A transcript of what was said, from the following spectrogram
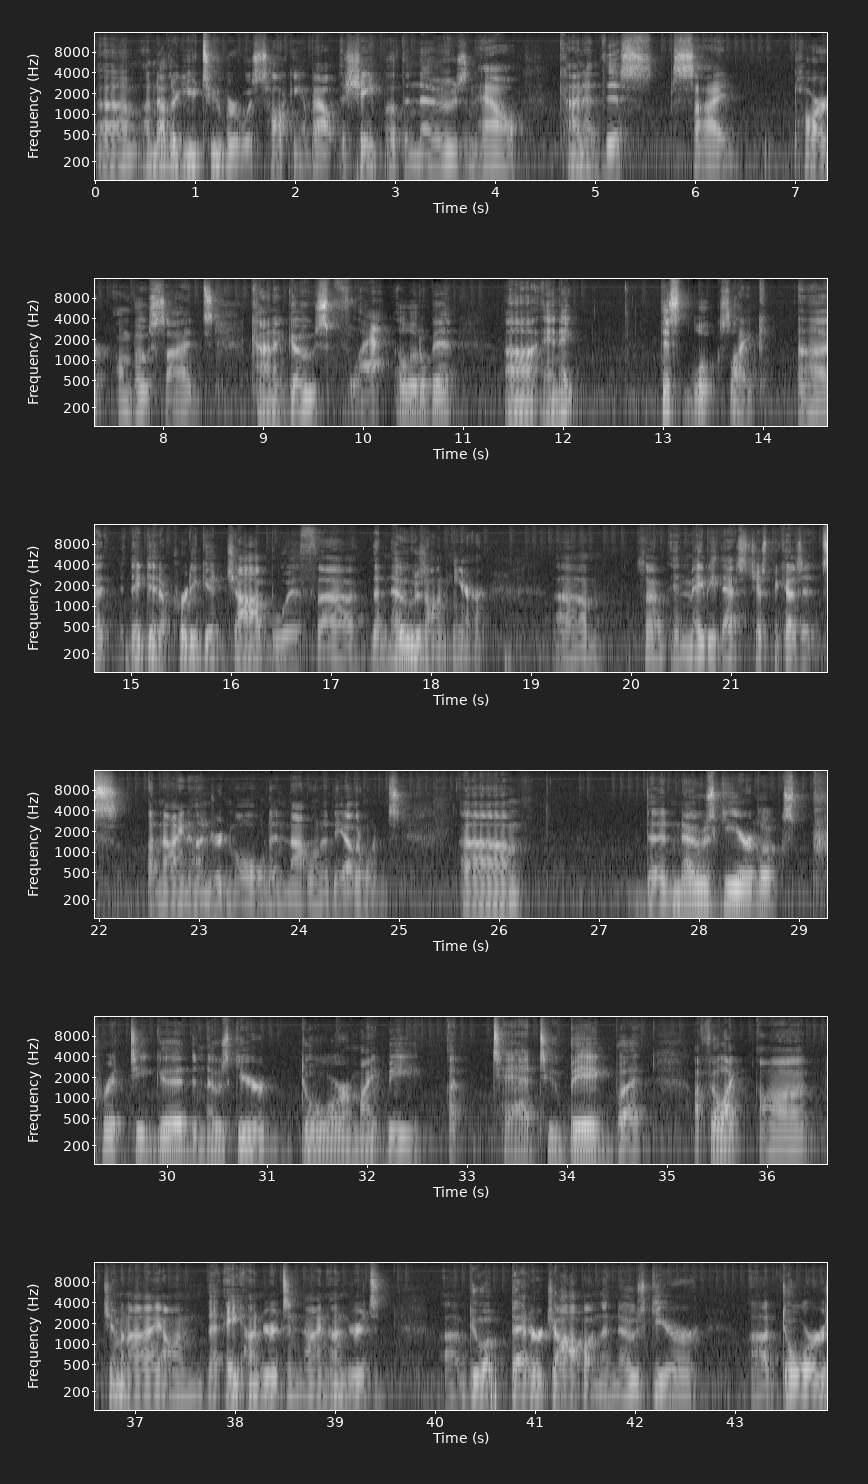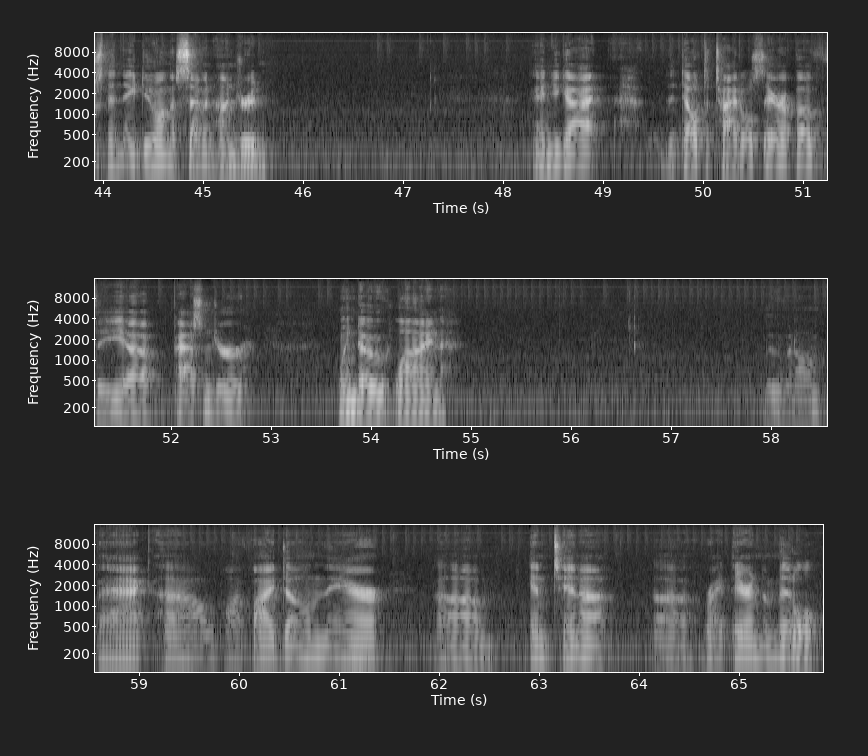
um, another YouTuber was talking about the shape of the nose and how kind of this side part on both sides kind of goes flat a little bit. Uh, and it this looks like uh, they did a pretty good job with uh, the nose on here. Um, so, and maybe that's just because it's a 900 mold and not one of the other ones. Um, the nose gear looks pretty good. The nose gear door might be a tad too big, but I feel like uh, Gemini on the 800s and 900s uh, do a better job on the nose gear uh, doors than they do on the 700. And you got the Delta titles there above the uh, passenger window line. Moving on back, uh, Wi-Fi dome there, um, antenna uh, right there in the middle.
